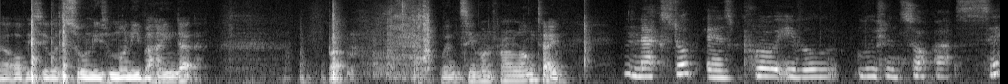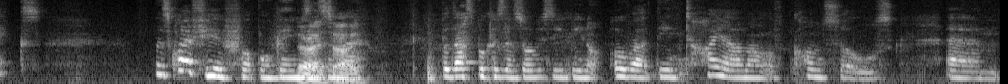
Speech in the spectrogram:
Uh, obviously with Sony's money behind it, but we haven't seen one for a long time. Next up is Pro Evolution Soccer 6. There's quite a few football games, There is, isn't aye. there? But that's because there's obviously been over the entire amount of consoles, um,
